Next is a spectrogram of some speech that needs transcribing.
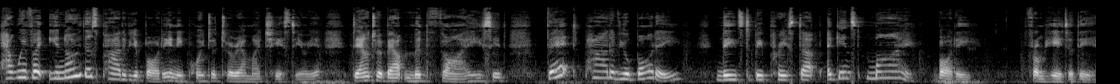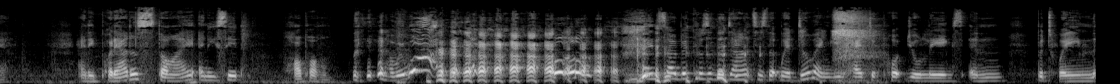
however, you know this part of your body, and he pointed to around my chest area, down to about mid thigh. He said, that part of your body needs to be pressed up against my body from here to there. And he put out his thigh and he said, hop on. and I went, what? and so because of the dances that we're doing, you had to put your legs in between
